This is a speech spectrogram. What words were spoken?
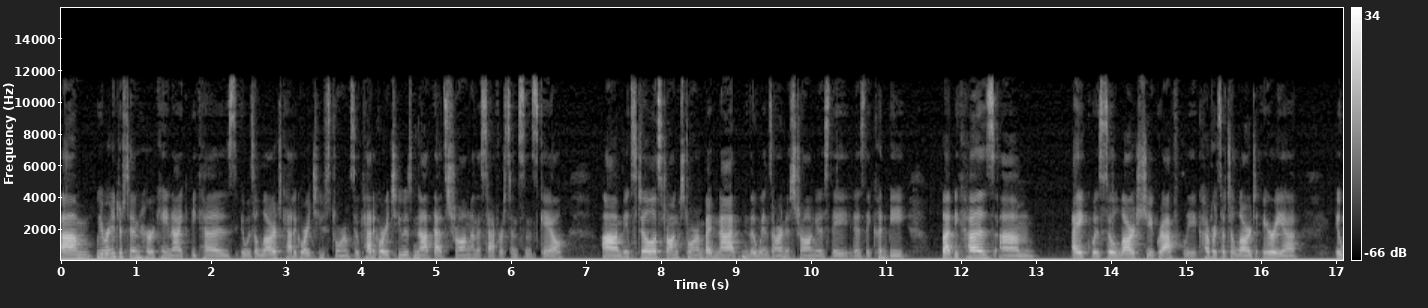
um, we were interested in Hurricane Ike because it was a large Category 2 storm. So Category 2 is not that strong on the Saffir-Simpson scale. Um, it's still a strong storm, but not the winds aren't as strong as they as they could be. But because um, Ike was so large geographically, it covered such a large area, it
